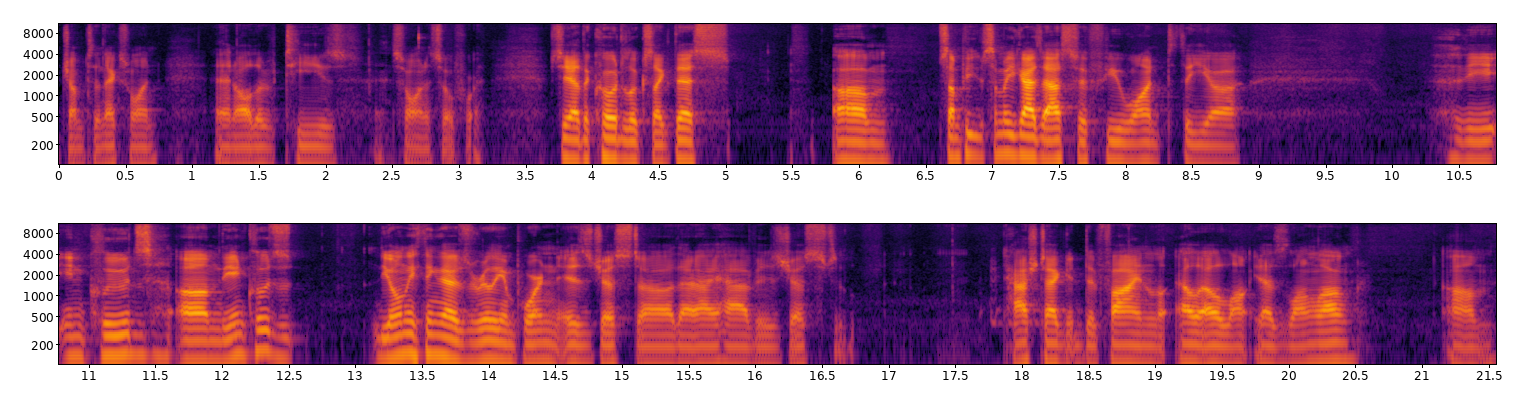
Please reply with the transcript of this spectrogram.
jump to the next one, and all the T's, and so on and so forth. So yeah, the code looks like this. Um, some people, some of you guys asked if you want the uh, the includes. Um, the includes. The only thing that is really important is just uh, that I have is just hashtag define ll long as long long um,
